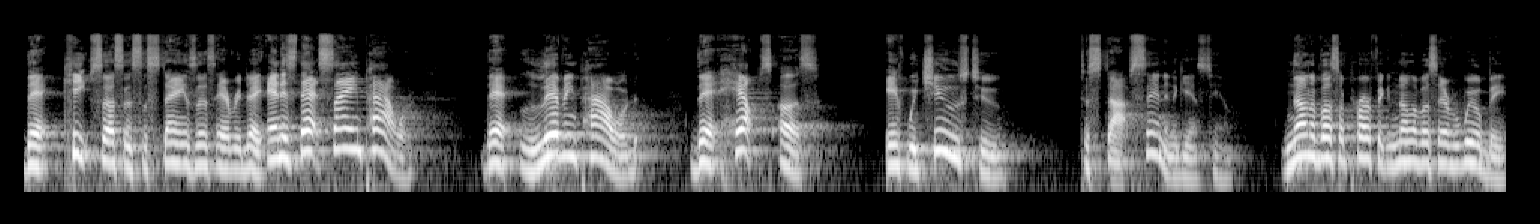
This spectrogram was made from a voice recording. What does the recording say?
that keeps us and sustains us every day. And it's that same power, that living power, that helps us, if we choose to, to stop sinning against Him. None of us are perfect, none of us ever will be.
